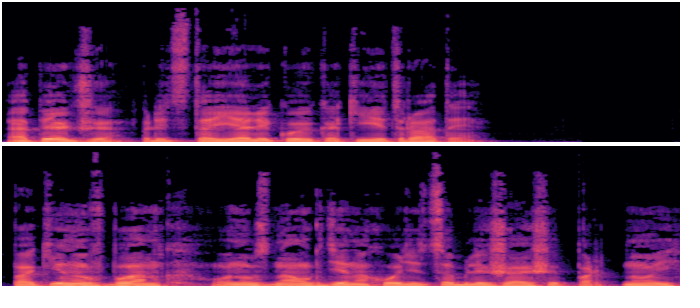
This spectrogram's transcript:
Опять же, предстояли кое-какие траты. Покинув банк, он узнал, где находится ближайший портной,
